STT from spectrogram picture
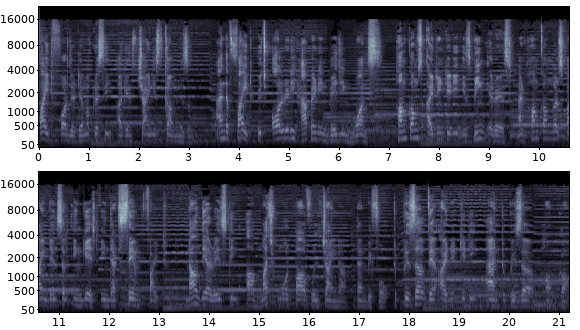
fight for their democracy against Chinese communism. And the fight which already happened in Beijing once Hong Kong's identity is being erased and Hong Kongers find themselves engaged in that same fight. Now they are resisting a much more powerful China than before to preserve their identity and to preserve Hong Kong.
